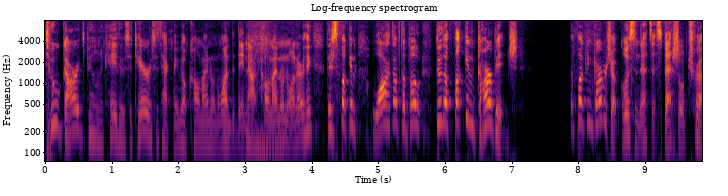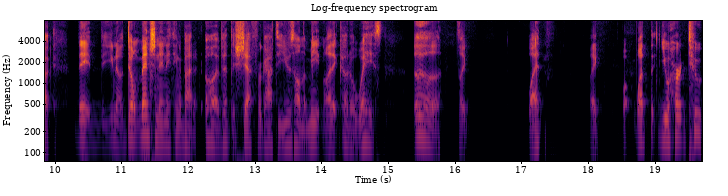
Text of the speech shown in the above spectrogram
two guards being like, "Hey, there's a terrorist attack. Maybe I'll call 911." Did they not call 911 or everything? They just fucking walked off the boat through the fucking garbage. The fucking garbage truck. Listen, that's a special truck. They, you know, don't mention anything about it. Oh, I bet the chef forgot to use all the meat and let it go to waste. Ugh. It's like, what? Like, what? What? The, you heard two?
